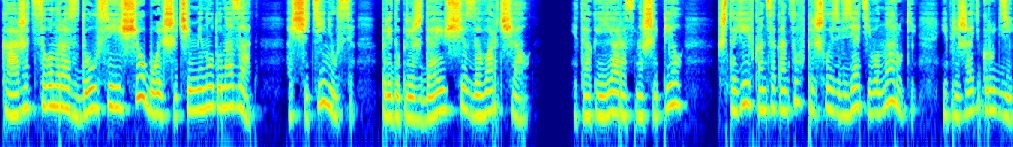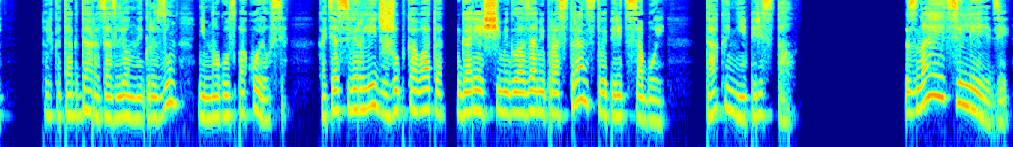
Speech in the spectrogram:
Кажется, он раздулся еще больше, чем минуту назад, ощетинился, предупреждающе заворчал. И так яростно шипел, что ей в конце концов пришлось взять его на руки и прижать к груди. Только тогда разозленный грызун немного успокоился, хотя сверлить жутковато горящими глазами пространство перед собой так и не перестал. «Знаете, леди»,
